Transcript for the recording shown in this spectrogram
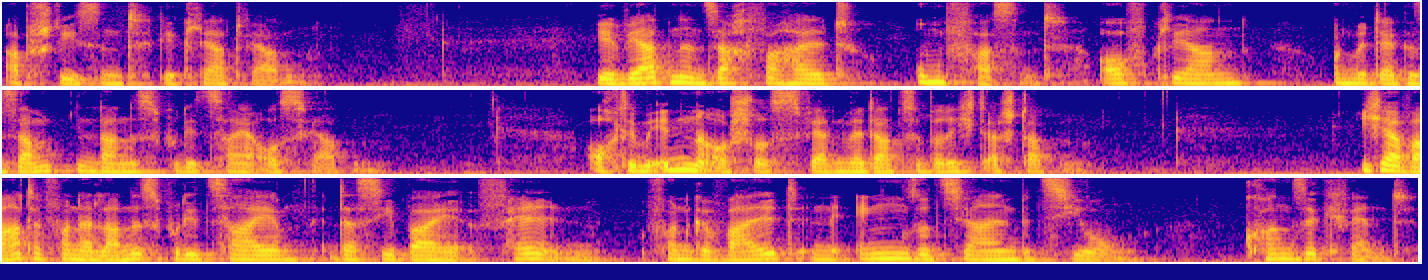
abschließend geklärt werden. Wir werden den Sachverhalt umfassend aufklären und mit der gesamten Landespolizei auswerten. Auch dem Innenausschuss werden wir dazu Bericht erstatten. Ich erwarte von der Landespolizei, dass sie bei Fällen von Gewalt in engen sozialen Beziehungen konsequent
